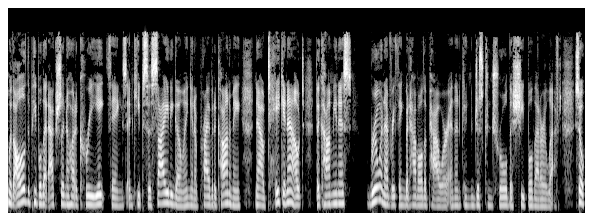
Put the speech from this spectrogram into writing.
with all of the people that actually know how to create things and keep society going in a private economy now taken out, the communists ruin everything but have all the power and then can just control the sheeple that are left. So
